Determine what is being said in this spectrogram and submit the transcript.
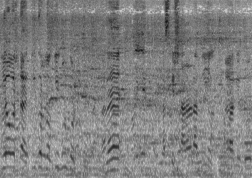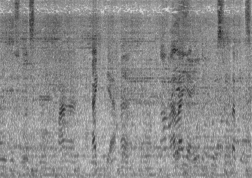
কি অবস্থা? কি করছ কি ভুল করছ মানে আজকে দিন কুরবানি গরু কাটিয়া হ্যাঁ। আলাইয়া এই পরিশ্রমটা করছি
